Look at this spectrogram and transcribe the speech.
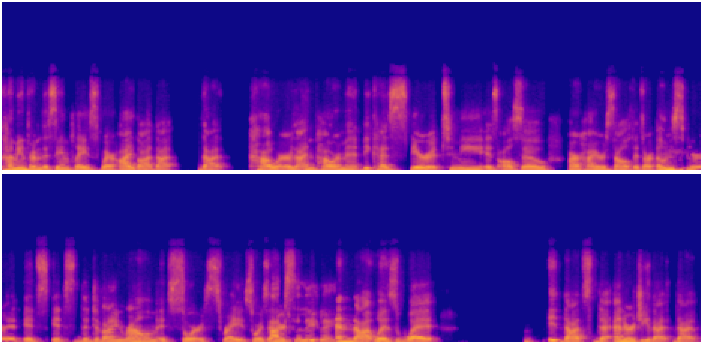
coming from the same place where I got that that power that empowerment because spirit to me is also our higher self it's our own mm-hmm. spirit it's it's the divine realm it's source right source energy absolutely and that was what it that's the energy that that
